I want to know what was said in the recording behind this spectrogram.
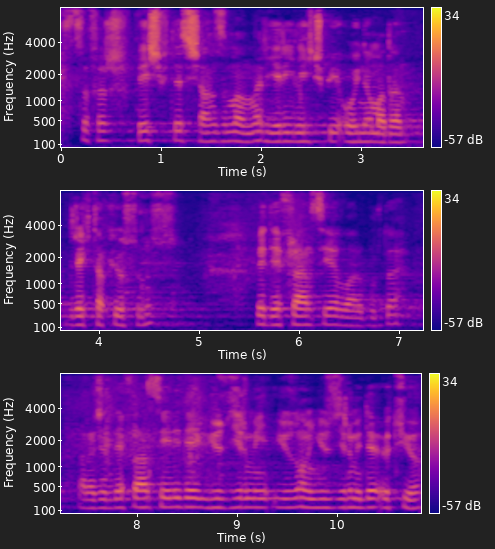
Sıfır 5 vites şanzıman var. Yeriyle hiçbir oynamadan direkt takıyorsunuz. Ve diferansiyel var burada. Aracın diferansiyeli de 120 110 120'de ötüyor.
